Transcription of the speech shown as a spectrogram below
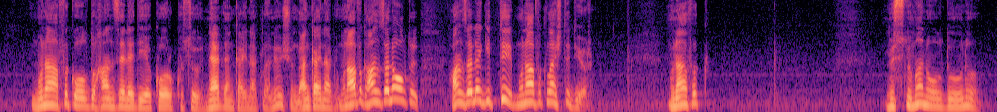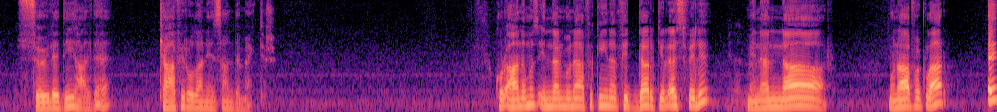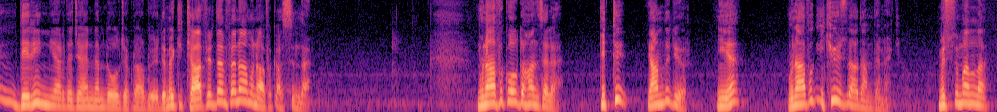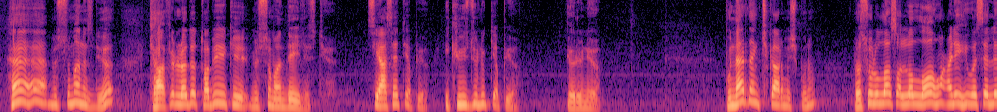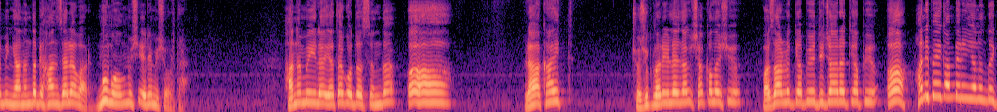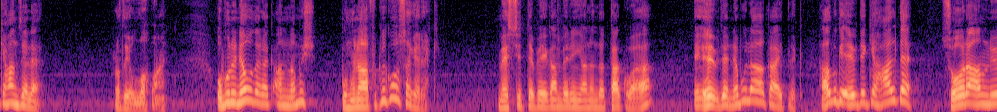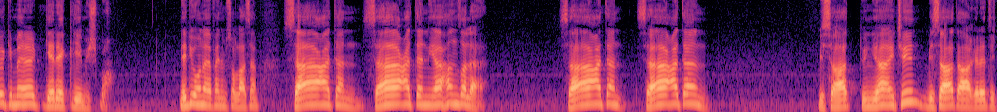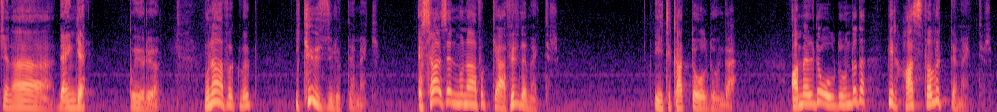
münafık oldu Hanzele diye korkusu nereden kaynaklanıyor? Şundan kaynaklı. Münafık Hanzele oldu. Hanzele gitti, münafıklaştı diyor. Münafık Müslüman olduğunu söylediği halde kafir olan insan demektir. Kur'an'ımız innel münafıkine fid darkil esfeli minen nar. Münafıklar en derin yerde cehennemde olacaklar buyuruyor. Demek ki kafirden fena münafık aslında. Münafık oldu Hanzele. Gitti, yandı diyor. Niye? Münafık iki yüzlü adam demek. Müslümanla he he Müslümanız diyor. Kafirle de tabii ki Müslüman değiliz diyor. Siyaset yapıyor. İkiyüzlülük yapıyor. Görünüyor. Bu nereden çıkarmış bunu? Resulullah sallallahu aleyhi ve sellemin yanında bir hanzele var. Mum olmuş erimiş orada. Hanımıyla yatak odasında aa lakayt çocuklarıyla şakalaşıyor. Pazarlık yapıyor, ticaret yapıyor. Ah hani peygamberin yanındaki hanzele radıyallahu anh. O bunu ne olarak anlamış? Bu münafıklık olsa gerek. Mescitte peygamberin yanında takva, e, evde ne bu lakaytlık? Halbuki evdeki halde sonra anlıyor ki meğer gerekliymiş bu. Ne diyor ona Efendimiz sallallahu aleyhi ve sellem? Sa'aten, sa'aten ya Hanzala. Sa'aten, sa'aten. Bir saat dünya için, bir saat ahiret için. Ha, denge buyuruyor. Münafıklık iki yüzlülük demek. Esasen münafık kafir demektir. İtikatta olduğunda amelde olduğunda da bir hastalık demektir.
